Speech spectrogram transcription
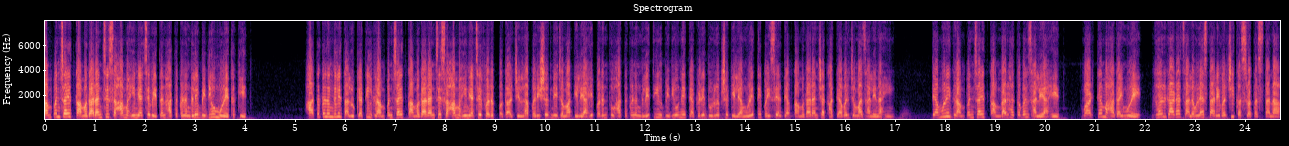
ग्रामपंचायत कामगारांचे सहा महिन्याचे वेतन हातकणंगले बीडीओमुळे थकीत. हातकणंगले तालुक्यातील ग्रामपंचायत कामगारांचे सहा महिन्याचे फरक पगार जिल्हा परिषदने जमा केले आहे परंतु हातकणंगलेतील बीडीओने त्याकडे दुर्लक्ष केल्यामुळे ते पैसे अद्याप कामगारांच्या खात्यावर जमा झाले नाही. त्यामुळे ग्रामपंचायत कामगार हतबल झाले आहेत. वाढत्या महागाईमुळे घरगाडा चालवण्यास तारेवरची कसरत असताना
